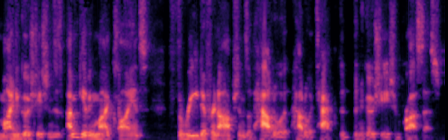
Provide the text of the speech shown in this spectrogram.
my negotiations is i'm giving my clients three different options of how to how to attack the, the negotiation process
